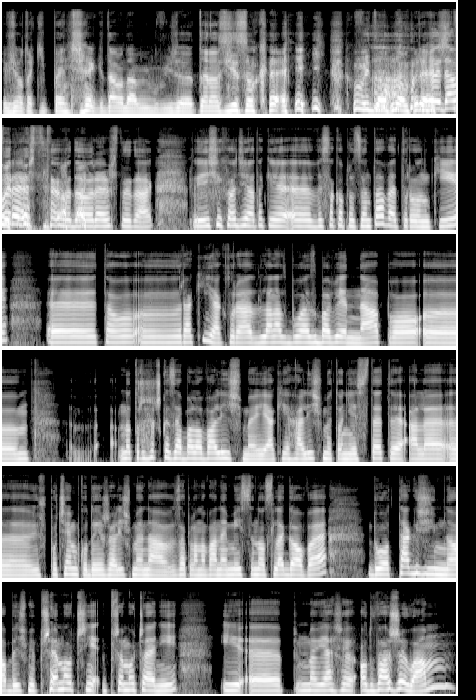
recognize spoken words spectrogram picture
Wziął taki pęczek, dał nam i mówi, że teraz jest okej. Wydał nam resztę. Wydał resztę, wydał resztę, tak. To jeśli chodzi o takie e, wysokoprocentowe trunki, e, to e, rakija, która dla nas była zbawienna, e, no troszeczkę zabalowaliśmy. Jak jechaliśmy, to niestety, ale już po ciemku dojeżdżaliśmy na zaplanowane miejsce noclegowe. Było tak zimno, byliśmy przemoczeni i no, ja się odważyłam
